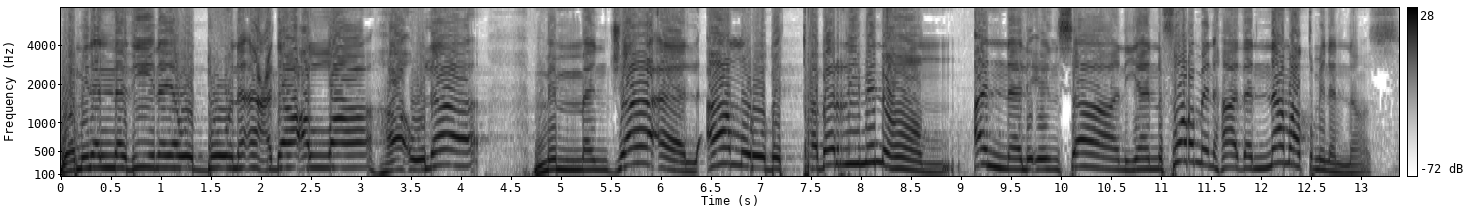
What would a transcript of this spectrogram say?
ومن الذين يودون أعداء الله هؤلاء ممن جاء الأمر بالتبري منهم أن الإنسان ينفر من هذا النمط من الناس.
